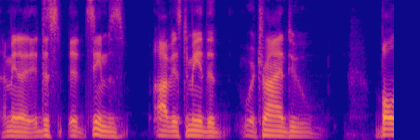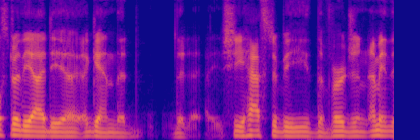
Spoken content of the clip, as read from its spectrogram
I mean, it just it seems obvious to me that we're trying to bolster the idea again that that she has to be the virgin. I mean,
